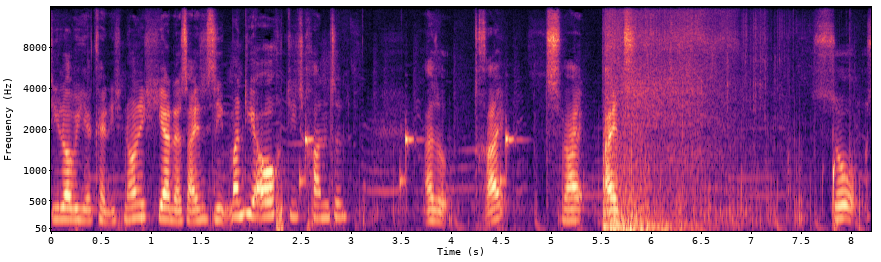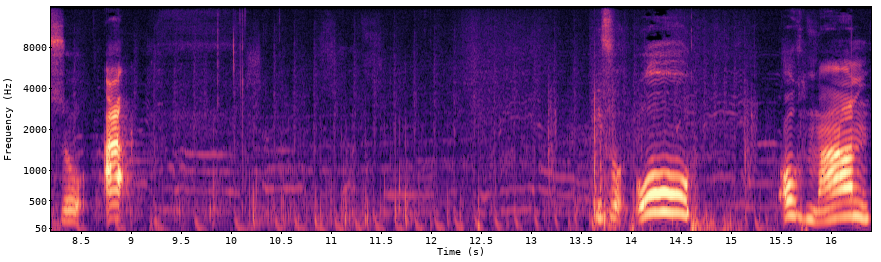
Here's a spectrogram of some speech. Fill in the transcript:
Die Lobby hier kenne ich noch nicht. Hier an der Seite sieht man die auch, die dran sind. Also 3, 2, 1. So, so. Ah! Wie Oh! Oh Mann!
